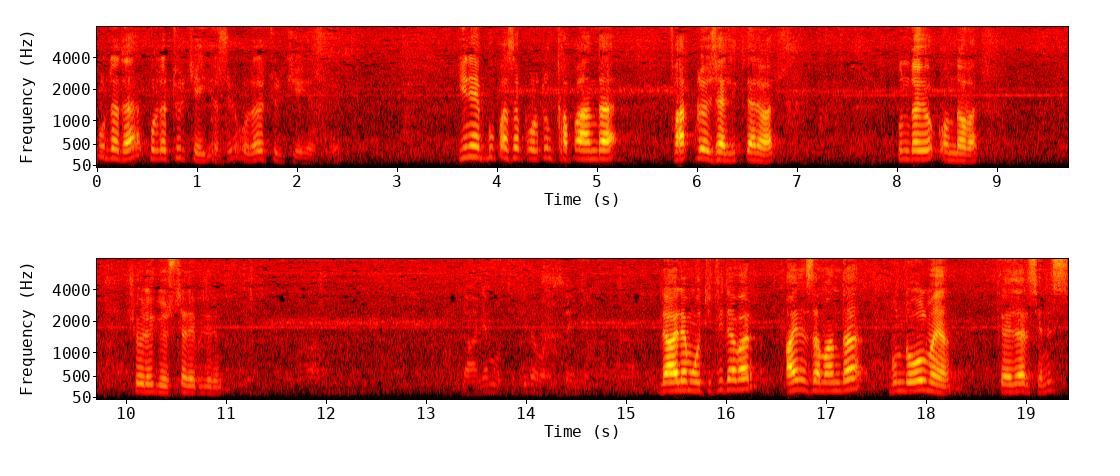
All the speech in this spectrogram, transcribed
Burada da burada Türkiye yazıyor, burada da Türkiye yazıyor. Yine bu pasaportun kapağında farklı özellikler var. Bunda yok, onda var. Şöyle gösterebilirim. Lale motifi de var Sayın Bakan. Lale motifi de var. Aynı zamanda bunda olmayan, dikkat ederseniz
